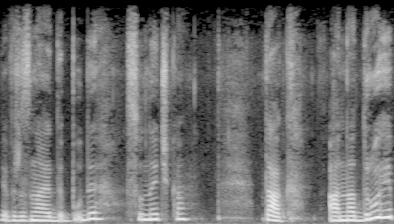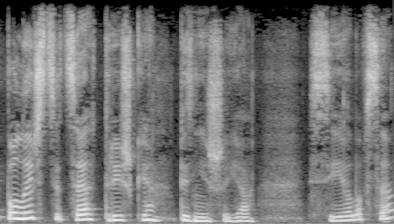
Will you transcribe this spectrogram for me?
Я вже знаю, де буде суничка. Так, а на другій поличці це трішки пізніше я сіяла все.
